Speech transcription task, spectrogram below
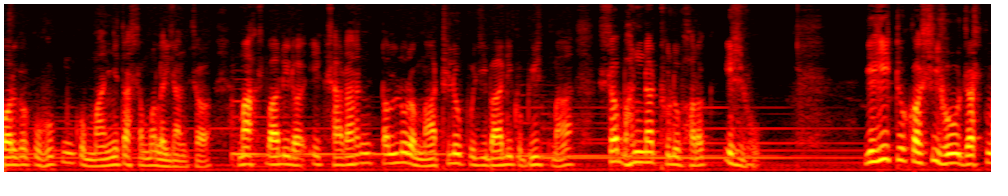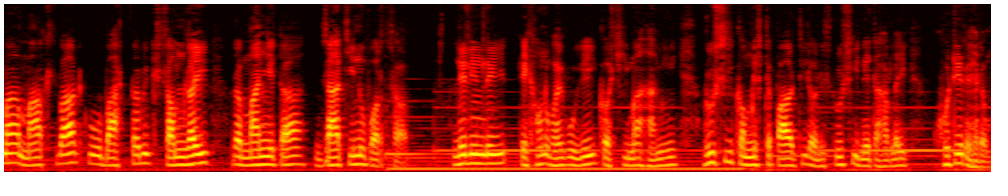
वर्गको हुकुमको मान्यतासम्म लैजान्छ। मार्क्सवादी र एक साधारण तल्लो र माथिल्लो पुँजीवादीको बिचमा सबभन्दा ठुलो फरक यही हो। यही त्यो कसी हो जसमा मार्क्सवादको वास्तविक सम्झाइ र मान्यता जाँचिनुपर्छ। लेनिनले देखाउनु भएको यही कसीमा हामी रुसी कम्युनिस्ट पार्टी र रुसी नेताहरूलाई खोटेर हेरौँ।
